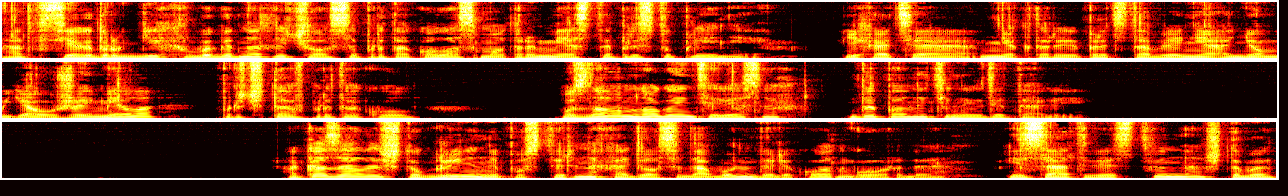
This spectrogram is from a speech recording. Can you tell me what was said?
от всех других выгодно отличался протокол осмотра места преступления. И хотя некоторые представления о нем я уже имела, прочитав протокол, узнала много интересных дополнительных деталей. Оказалось, что глиняный пустырь находился довольно далеко от города, и, соответственно, чтобы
